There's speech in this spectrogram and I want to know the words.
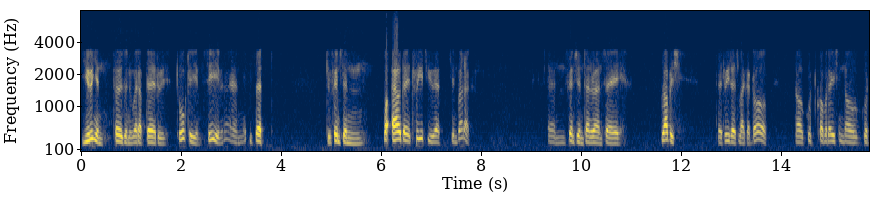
union person who went up there to talk to him, see him, and he said Finson, well, how they treat you at Jinbarak. And Finson turned around and say, rubbish. They treat us like a dog. No good accommodation, no good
